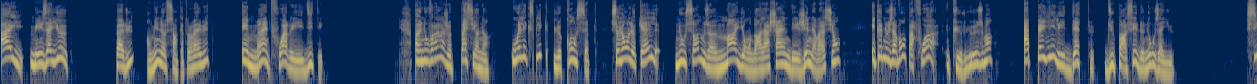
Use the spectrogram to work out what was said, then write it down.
Aïe, mes aïeux, paru en 1988 et maintes fois réédité. Un ouvrage passionnant où elle explique le concept selon lequel nous sommes un maillon dans la chaîne des générations et que nous avons parfois, curieusement, à payer les dettes du passé de nos aïeux. Si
